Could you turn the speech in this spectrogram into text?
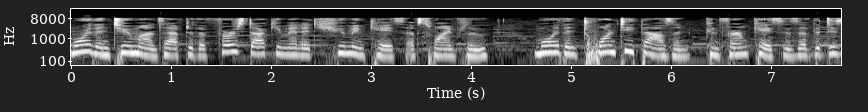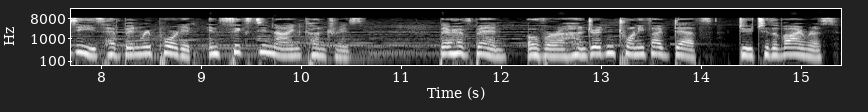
More than two months after the first documented human case of swine flu, more than 20,000 confirmed cases of the disease have been reported in 69 countries. There have been over 125 deaths due to the virus.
